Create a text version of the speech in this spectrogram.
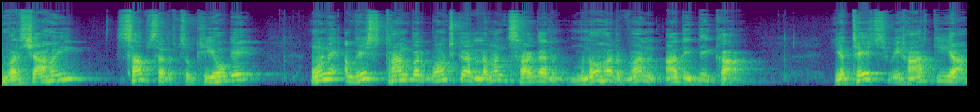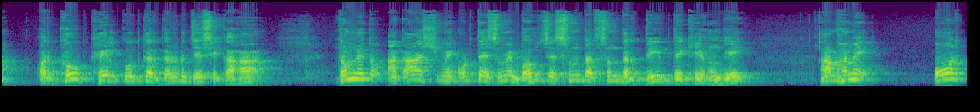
वर्षा हुई, सब सर्व सुखी हो गए। उन्होंने अभिष्ट स्थान पर पहुंचकर लवन सागर, मनोहर, वन आदि देखा। यथेच विहार किया और खूब खेल कूद कर गरुड़ जी से कहा, तुमने तो आकाश में उड़ते समय बहुत से सुंदर सुंदर द्वीप देखे होंगे। अब हमें और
